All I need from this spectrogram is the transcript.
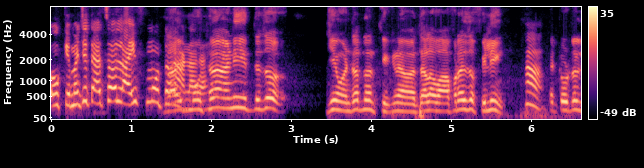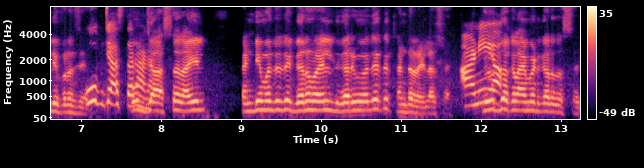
ओके म्हणजे त्याचं लाईफ मोठं मोठं आणि त्याचं जे म्हणतात ना त्याला वापरायचं फिलिंग हा. हे टोटल डिफरन्स आहे. खूप जास्त जास्त राहील. थंडीमध्ये ते गरम राहील गरमीमध्ये ते थंड राहील असं. आणि क्लायमेट करत असतं.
